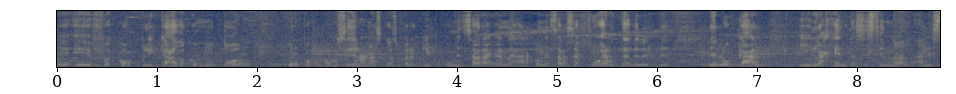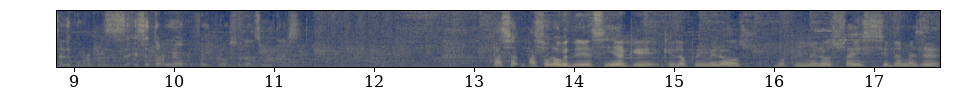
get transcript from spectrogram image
Eh, eh, fue complicado como todo, pero poco a poco se dieron las cosas para el equipo comenzar a ganar, comenzar a ser fuerte de, local y la gente asistiendo al, estadio. ¿Cómo representa ese, torneo que fue el clausura 2003? pasó lo que te decía, que, los primeros los primeros 6, 7 meses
